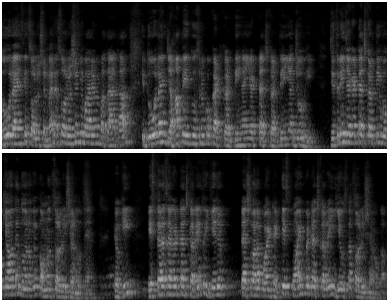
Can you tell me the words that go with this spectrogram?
दो लाइन के सॉल्यूशन मैंने सॉल्यूशन के बारे में बताया था कि दो लाइन जहाँ पे एक दूसरे को कट करती हैं या टच करती हैं या जो भी जितनी जगह टच करती हैं वो क्या होते हैं? दोनों के कॉमन सॉल्यूशन होते हैं। क्योंकि इस तरह से अगर टच कर रही है तो ये जो टच वाला पॉइंट है किस पॉइंट पे टच कर रही है ये उसका सॉल्यूशन होगा।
